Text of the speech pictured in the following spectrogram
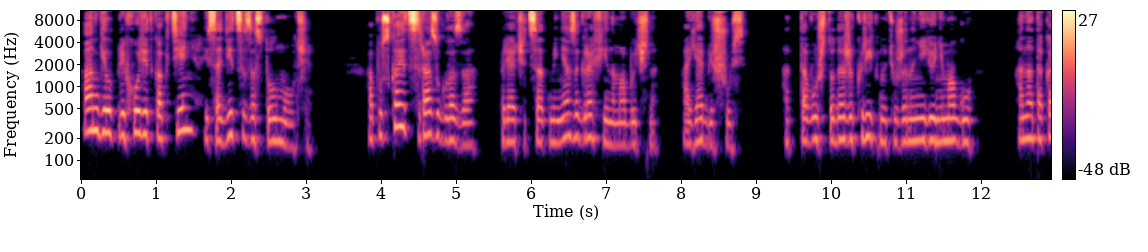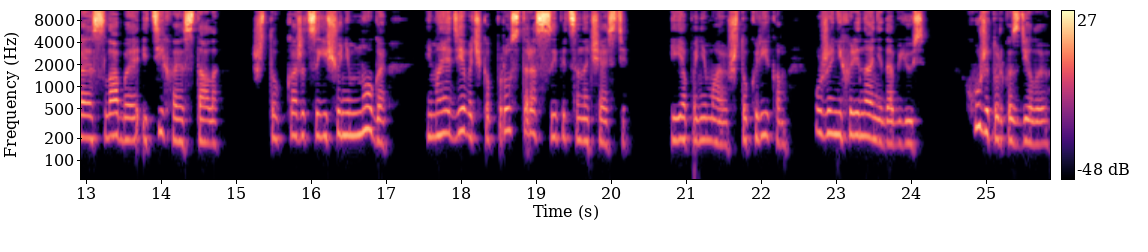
Ангел приходит как тень и садится за стол молча. Опускает сразу глаза, Прячется от меня за графином обычно, а я бешусь. От того, что даже крикнуть уже на нее не могу. Она такая слабая и тихая стала, что, кажется, еще немного, и моя девочка просто рассыпется на части. И я понимаю, что криком уже ни хрена не добьюсь. Хуже только сделаю.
